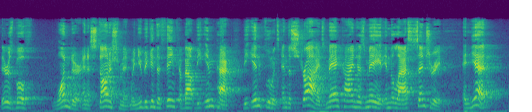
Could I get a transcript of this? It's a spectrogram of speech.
There is both wonder and astonishment when you begin to think about the impact, the influence, and the strides mankind has made in the last century. And yet,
